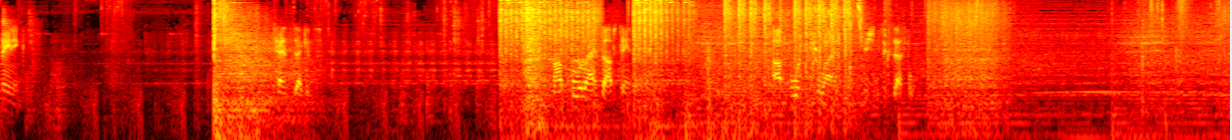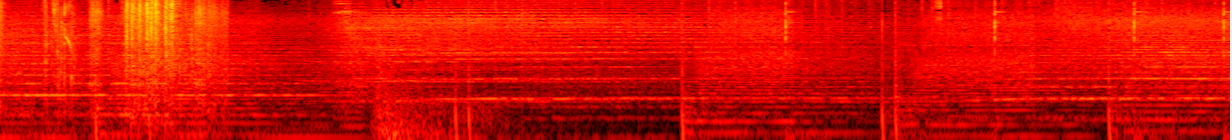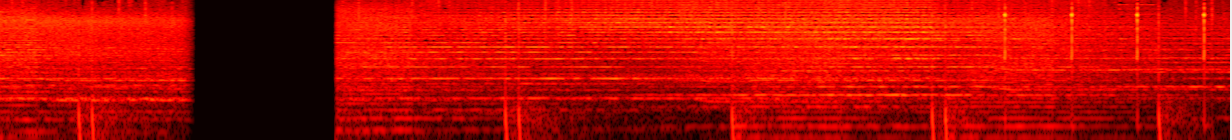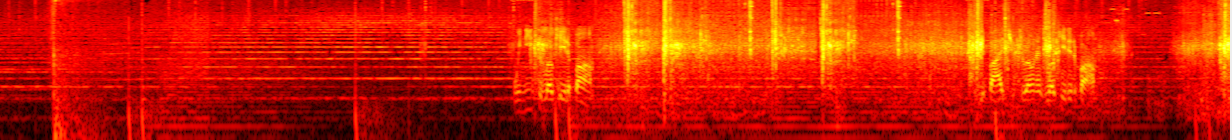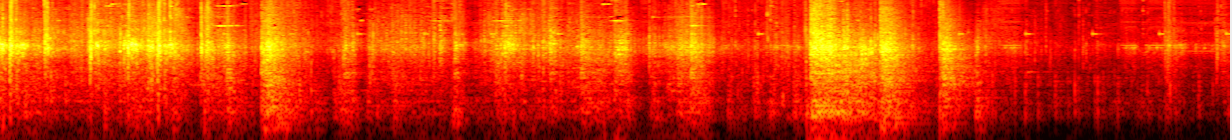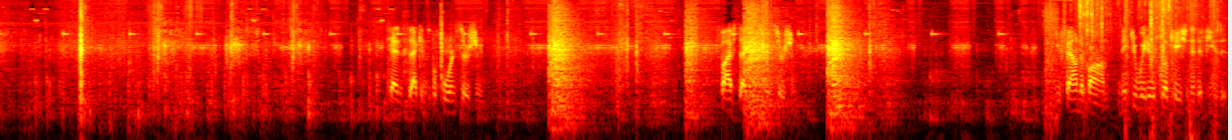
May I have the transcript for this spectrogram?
remaining. Ten seconds. OpFor last stop standing. OpFor neutralized. Mission successful. Bomb. Before insertion. Five seconds to insertion. You found a bomb. Make your way to its location and defuse it.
